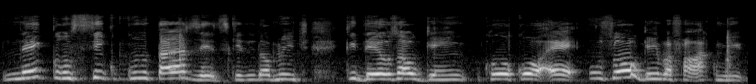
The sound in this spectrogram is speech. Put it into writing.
Nem consigo contar às vezes, queridamente, que Deus alguém colocou, é, usou alguém para falar comigo.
